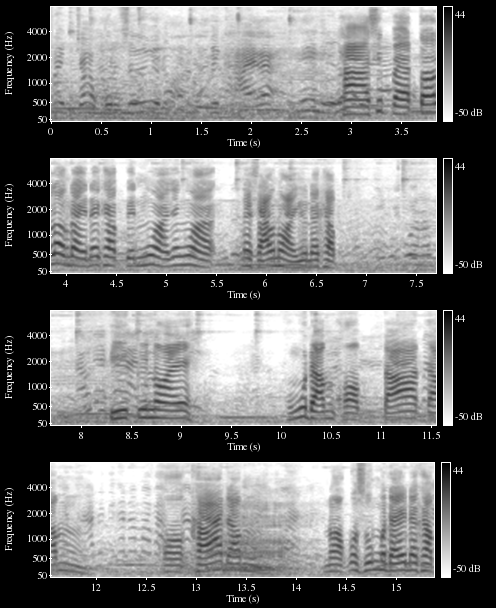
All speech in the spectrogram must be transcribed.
ไม่ชอบคนซื้อไม่ขายแล้วหาสิบแปดต่อรองได้นะครับ เป็นงัวยังงัวแม่สาวหน่อยอยู่นะครับ ปีกหน่อย หูดำขอบตาดำคอขาดำนอกว่าสูงบันไดนะครับ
